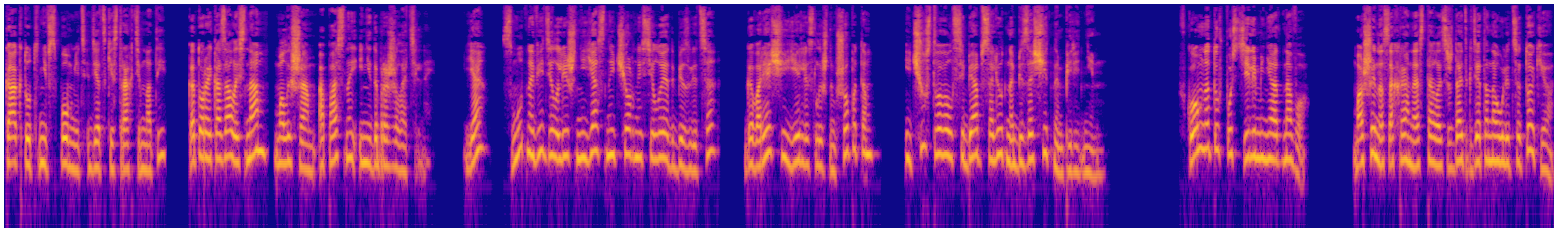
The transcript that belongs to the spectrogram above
Как тут не вспомнить детский страх темноты, которая казалась нам, малышам, опасной и недоброжелательной? Я смутно видел лишь неясный черный силуэт без лица, говорящий еле слышным шепотом, и чувствовал себя абсолютно беззащитным перед ним. В комнату впустили меня одного. Машина с охраной осталась ждать где-то на улице Токио,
